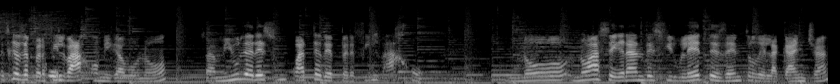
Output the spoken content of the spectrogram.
Es que es de perfil bajo, mi Gabo, ¿no? O sea, Müller es un cuate de perfil bajo. No, no hace grandes firuletes dentro de la cancha.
